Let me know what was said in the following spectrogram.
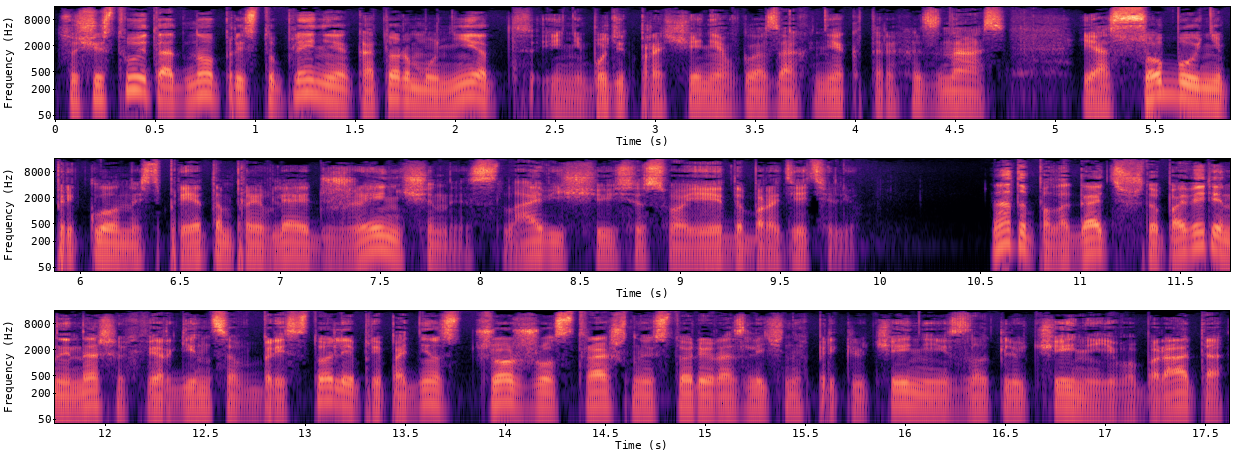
существует одно преступление, которому нет и не будет прощения в глазах некоторых из нас, и особую непреклонность при этом проявляют женщины, славящиеся своей добродетелью. Надо полагать, что поверенный наших вергинцев в Бристоле преподнес Джорджу страшную историю различных приключений и злоключений его брата,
